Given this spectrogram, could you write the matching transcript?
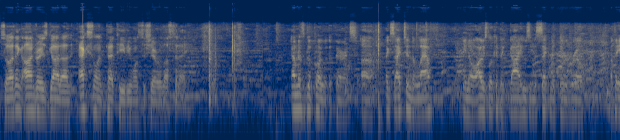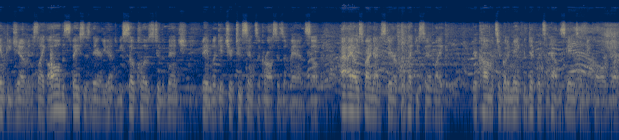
So I think Andre's got an excellent pet peeve he wants to share with us today. Um, that's a good point with the parents. Uh, I I tend to laugh. You know, I always look at the guy who's in the second and third row of an empty gym, and it's like all the space is there. You have to be so close to the bench, be able to get your two cents across as a fan. So I, I always find that hysterical. Like you said, like your comments are going to make the difference in how this game's going to be called. Uh,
